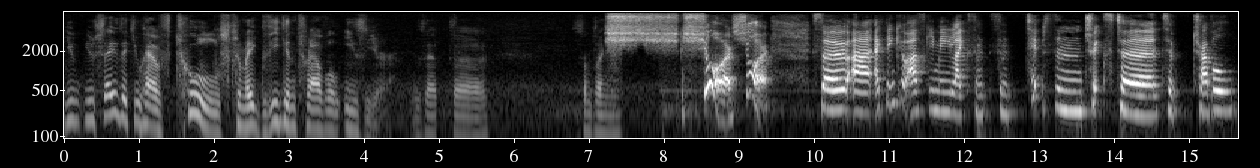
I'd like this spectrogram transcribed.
you you say that you have tools to make vegan travel easier. Is that uh, something? Sure, sure. So uh, I think you're asking me like some some tips and tricks to to travel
